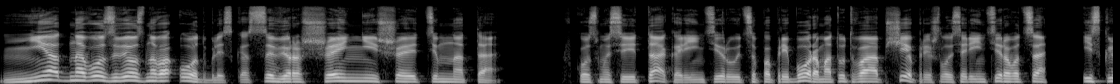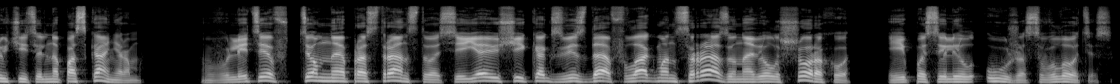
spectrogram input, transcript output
Ни одного звездного отблеска, совершеннейшая темнота. В космосе и так ориентируются по приборам, а тут вообще пришлось ориентироваться исключительно по сканерам. Влетев в темное пространство, сияющий как звезда флагман сразу навел шороху и поселил ужас в Лотис.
